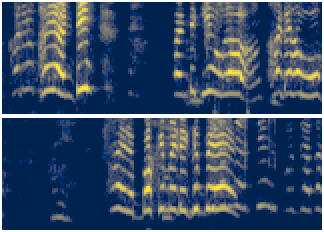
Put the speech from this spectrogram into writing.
ਖੜੇ ਹਾਏ ਆਂਟੀ ਆਂਟੀ ਕੀ ਹੋ ਗਿਆ ਖੜੇ ਹੋ ਹਾਏ ਰੱਬਾ ਕਿਵੇਂ ਡਿੱਗ ਪਏ ਚਾਚੀ ਕੁਝ ਜ਼ਿਆਦਾ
